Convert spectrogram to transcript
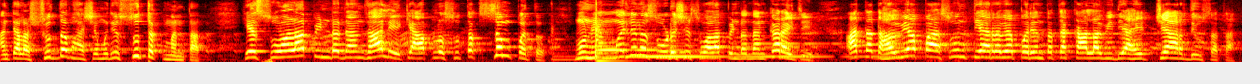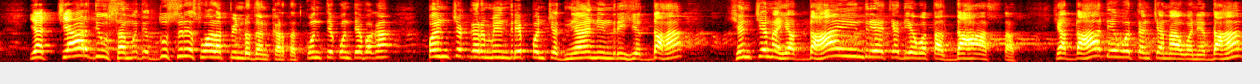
आणि त्याला शुद्ध भाषेमध्ये सुतक म्हणतात. हे सोळा पिंडदान झाले की आपलं सुतक संपतं. म्हणून हे मलिन सोडशी सोळा पिंडदान करायचे. आता दहाव्यापासून तेराव्यापर्यंतचा कालाविधी आहे चार दिवसाचा. या चार दिवसामध्ये दुसरे सोळा पिंडदान करतात. कोणते कोणते बघा? पंचकर्मेंद्रिय पंच ज्ञानेंद्रिय हे दहा. ह्यांचे ना ह्या दहा इंद्रियाच्या देवता दहा असतात. ह्या दहा देवतांच्या नावाने दहा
